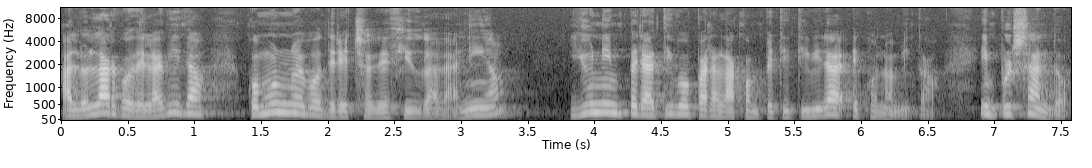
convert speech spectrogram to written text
a lo largo de la vida como un nuevo derecho de ciudadanía y un imperativo para la competitividad económica, impulsando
